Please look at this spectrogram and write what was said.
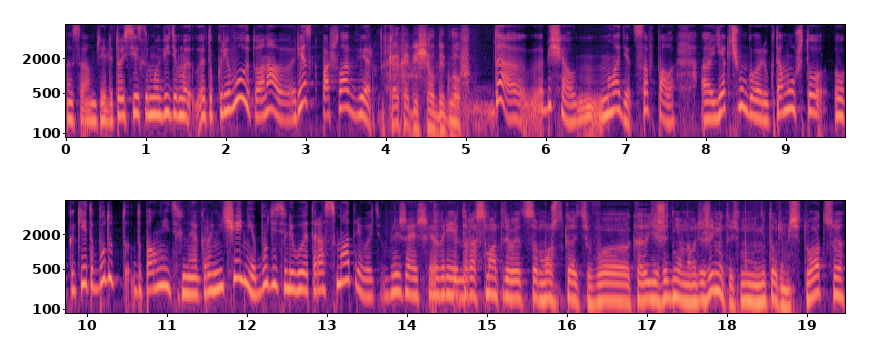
на самом деле. То есть, если мы видим эту кривую, то она резко пошла вверх. Как обещал Беглов. Да, обещал. Молодец, совпало. А я к чему говорю? К тому, что э, какие-то будут дополнительные ограничения. Будете ли вы это рассматривать в ближайшее время? Это рассматривается, можно сказать, в ежедневном режиме. То есть мы мониторим ситуацию.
